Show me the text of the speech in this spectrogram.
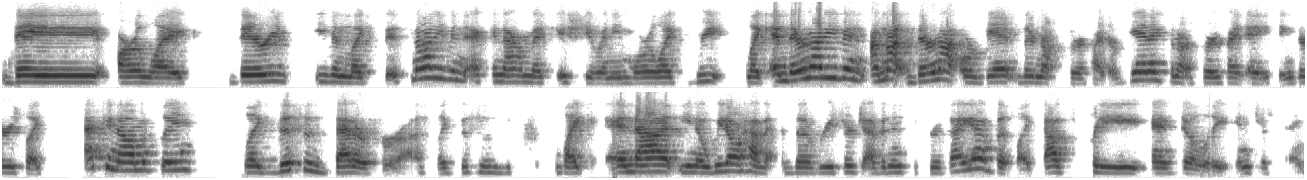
they are like they're even like it's not even an economic issue anymore. Like re like and they're not even i'm not they're not organic they're not certified organic they're not certified anything. They're just like economically like this is better for us. Like this is like and that you know we don't have the research evidence to prove that yet but like that's pretty anecdotally interesting.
